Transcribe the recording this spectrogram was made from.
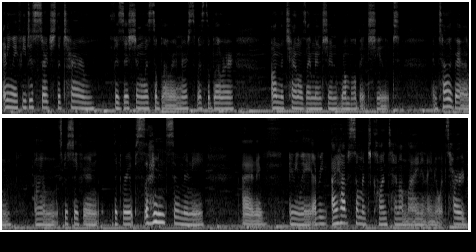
Anyway, if you just search the term physician whistleblower, nurse whistleblower on the channels I mentioned Rumble, BitChute, and Telegram, um, especially if you're in the groups. I'm in so many. And I've, anyway, every I have so much content online, and I know it's hard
